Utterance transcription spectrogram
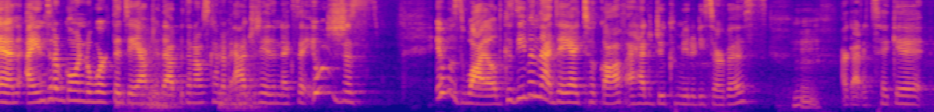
and i ended up going to work the day after that but then i was kind of agitated the next day it was just it was wild because even that day I took off, I had to do community service. I got a ticket,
